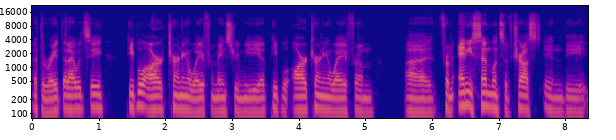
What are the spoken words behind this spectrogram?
at the rate that I would see, people are turning away from mainstream media. People are turning away from uh, from any semblance of trust in the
